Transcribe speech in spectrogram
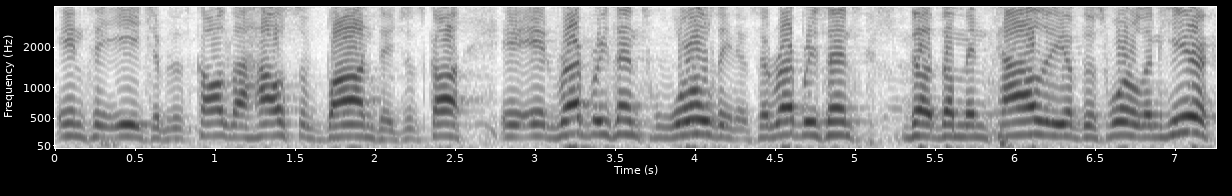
into Egypt. It's called the house of bondage. It's called, it, it represents worldliness. It represents the, the mentality of this world. And here,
